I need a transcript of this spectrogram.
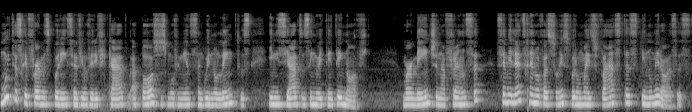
Muitas reformas, porém, se haviam verificado após os movimentos sanguinolentos iniciados em 89. Mormente, na França, semelhantes renovações foram mais vastas e numerosas.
